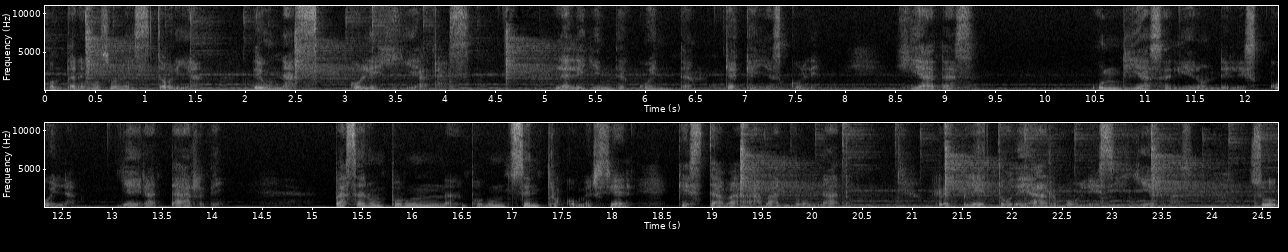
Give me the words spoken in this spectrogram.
contaremos una historia de unas colegiadas. La leyenda cuenta que aquellas colegiadas un día salieron de la escuela, ya era tarde. Pasaron por, por un centro comercial que estaba abandonado, repleto de árboles y hierbas. Su,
